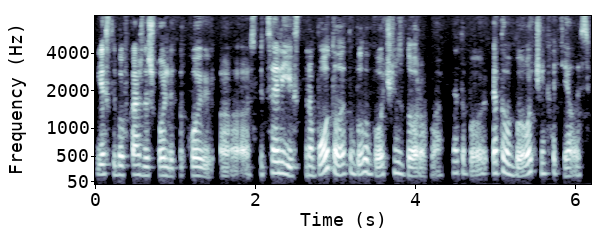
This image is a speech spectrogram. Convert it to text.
если бы в каждой школе такой э, специалист работал, это было бы очень здорово. Это бы, этого бы очень хотелось.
